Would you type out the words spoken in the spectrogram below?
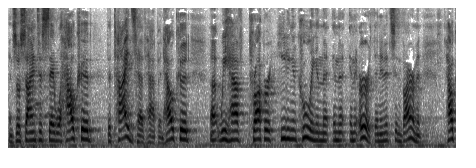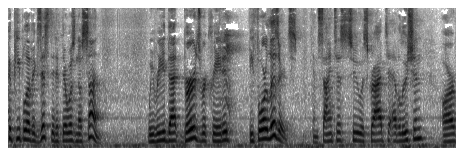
And so scientists say, well, how could the tides have happened? How could uh, we have proper heating and cooling in the, in, the, in the earth and in its environment? How could people have existed if there was no sun? We read that birds were created before lizards, and scientists who ascribe to evolution are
